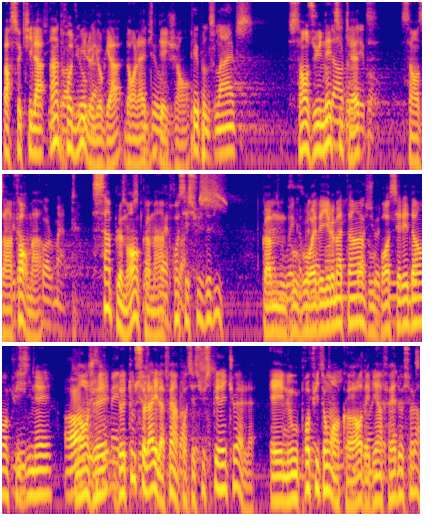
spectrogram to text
Parce qu'il a introduit le yoga dans la vie des gens, sans une étiquette, sans un format, simplement comme un processus de vie. Comme vous vous réveillez le matin, vous brossez les dents, cuisinez, mangez, de tout cela il a fait un processus spirituel, et nous profitons encore des bienfaits de cela.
